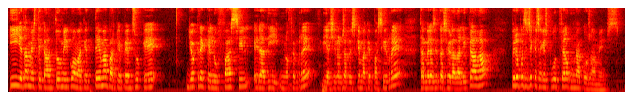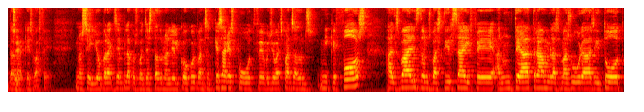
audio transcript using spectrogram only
I jo també estic amb tu, Mico, amb aquest tema, perquè penso que jo crec que el fàcil era dir no fem res, i així no ens arrisquem a que passi res, també la situació era delicada, però potser sí que s'hagués pogut fer alguna cosa més de la sí. que es va fer. No sé, jo per exemple doncs vaig estar donant-li el coco i pensant què s'hagués pogut fer, doncs jo vaig pensar doncs ni que fos als balls doncs, vestir-se i fer en un teatre amb les mesures i tot,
